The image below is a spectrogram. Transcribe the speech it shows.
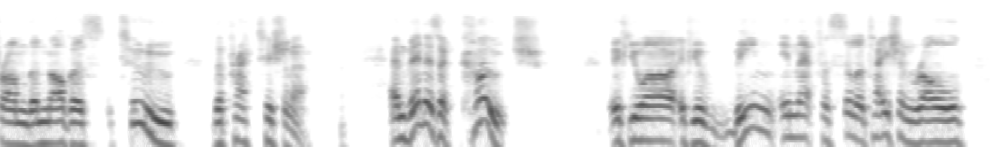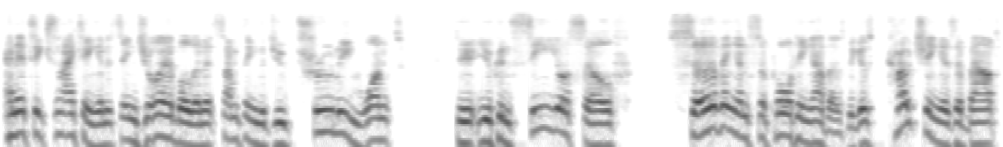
from the novice to the practitioner. And then as a coach, if you are, if you've been in that facilitation role and it's exciting and it's enjoyable and it's something that you truly want to, you can see yourself serving and supporting others because coaching is about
